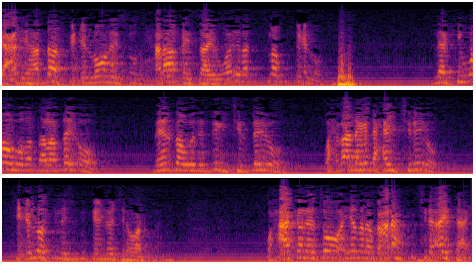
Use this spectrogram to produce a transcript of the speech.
Yani haddaad ficiloonayso od xanaaqaysaayo waa inaad islaam u ficilooto laakiin waan wada dhalanay oo meel baan wada degi jirnay oo waxbaa naga dhexayn jiray oo ficiloodkii laysugu ficiloo jira waa dha waxaa kaleeto oo iyadana macnaha ku jira ay tahay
